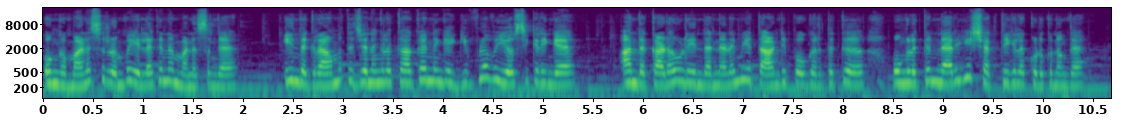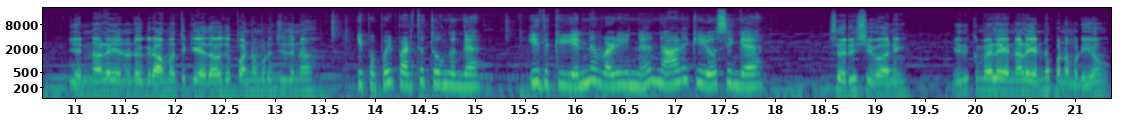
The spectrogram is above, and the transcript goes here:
உங்க மனசு ரொம்ப இலகுன மனசுங்க. இந்த கிராமத்து ஜனங்களுக்காக நீங்க இவ்வளவு யோசிக்கிறீங்க. அந்த கடவுள் இந்த நிலைமையை தாண்டி போகிறதுக்கு உங்களுக்கு நிறைய சக்திகளை கொடுக்கணுங்க. என்னால என்னோட கிராமத்துக்கு ஏதாவது பண்ண முடிஞ்சதுன்னா? இப்ப போய் படுத்து தூங்குங்க. இதுக்கு என்ன வழின்னு நாளைக்கு யோசிங்க. சரி சிவானி. இதுக்கு மேல என்னால என்ன பண்ண முடியும்?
